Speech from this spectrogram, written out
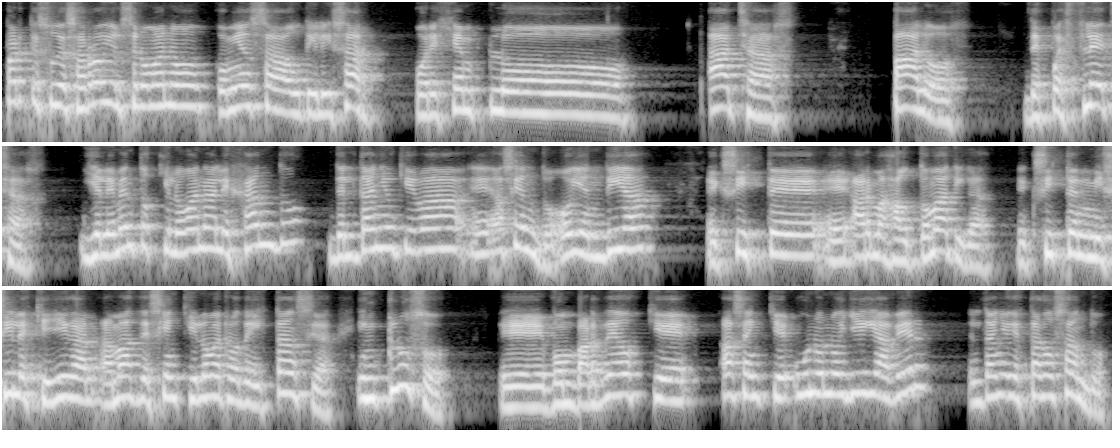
parte su desarrollo, el ser humano comienza a utilizar, por ejemplo, hachas, palos, después flechas y elementos que lo van alejando del daño que va eh, haciendo. Hoy en día existen eh, armas automáticas, existen misiles que llegan a más de 100 kilómetros de distancia, incluso eh, bombardeos que hacen que uno no llegue a ver el daño que está causando.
